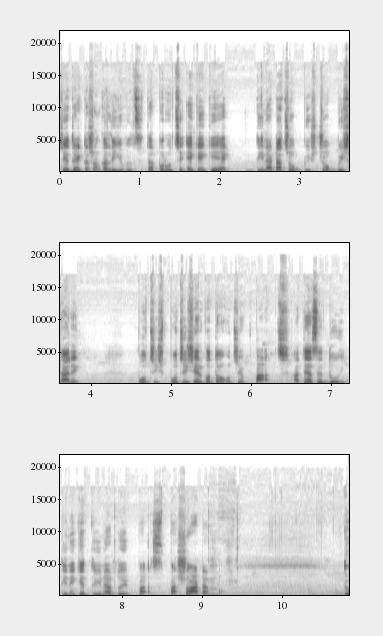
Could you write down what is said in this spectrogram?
যেহেতু একটা সংখ্যা লিখে ফেলছি, তারপর হচ্ছে এক একে এক, তিন আটা চব্বিশ চব্বিশ আর এক। পঁচিশ। পঁচিশের কত? হচ্ছে পাঁচ। হাতে আছে দুই। তিন একে তিন আর দুই, পাঁচ। পাঁচশো আটান্ন। তো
